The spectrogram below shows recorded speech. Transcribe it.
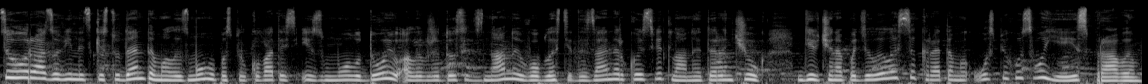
Цього разу вінницькі студенти мали змогу поспілкуватись із молодою, але вже досить знаною в області дизайнеркою Світланою Теренчук. Дівчина поділилась секретами успіху своєї справи.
